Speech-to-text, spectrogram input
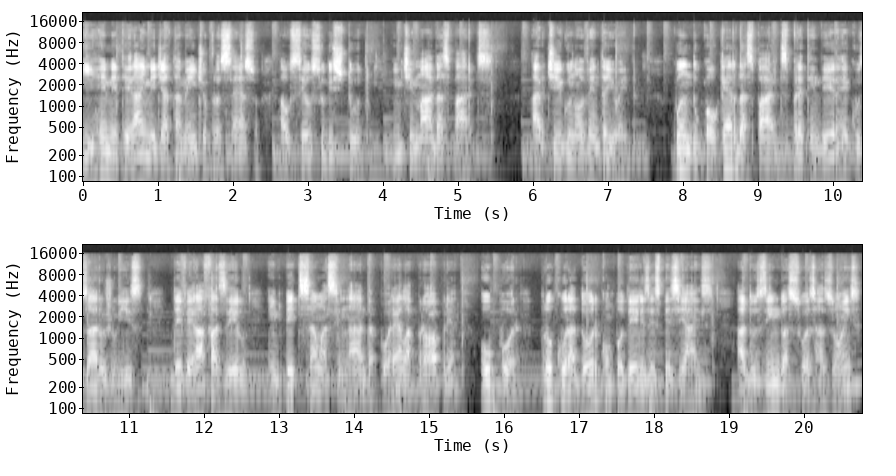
e remeterá imediatamente o processo ao seu substituto, intimada às partes. Artigo 98. Quando qualquer das partes pretender recusar o juiz, deverá fazê-lo em petição assinada por ela própria ou por procurador com poderes especiais, aduzindo as suas razões,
